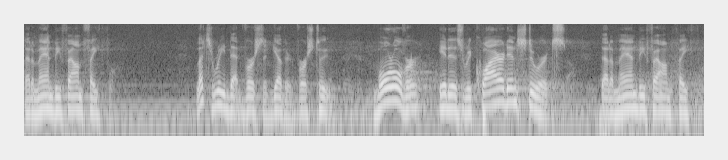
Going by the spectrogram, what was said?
that a man be found faithful. Let's read that verse together, verse 2. Moreover, it is required in stewards that a man be found faithful.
